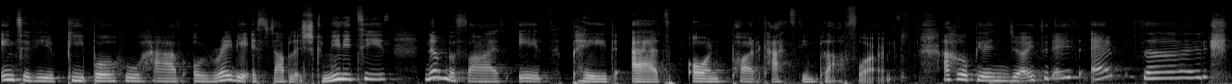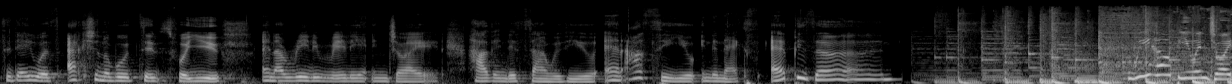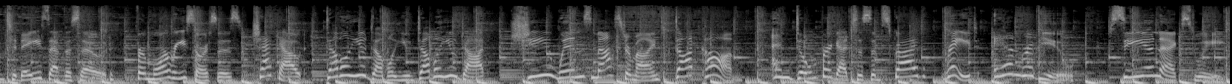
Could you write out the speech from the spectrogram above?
interview people who have already established communities. Number five is paid ads on podcasting platforms. I hope you enjoyed today's episode Today was actionable tips for you, and I really, really enjoyed having this time with you. And I'll see you in the next episode. We hope you enjoyed today's episode. For more resources, check out www.shewinsmastermind.com. And don't forget to subscribe, rate, and review. See you next week.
